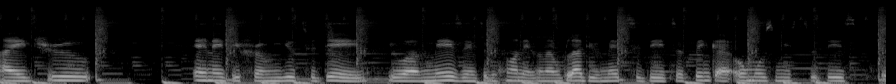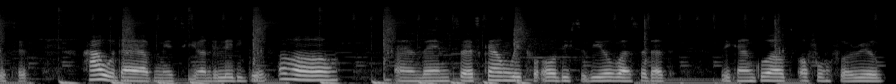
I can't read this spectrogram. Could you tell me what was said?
i drew energy from you today. You are amazing to be honest and i'm glad you met today to think i almost missed today's protest. How would i have met you? And the lady goes oh. And then says can't wait for all this to be over so that we can go out often for real.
